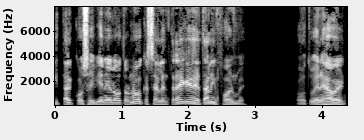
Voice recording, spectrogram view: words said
y tal cosa. Y viene el otro, no, que se le entregue tal informe. Cuando tú vienes a ver,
